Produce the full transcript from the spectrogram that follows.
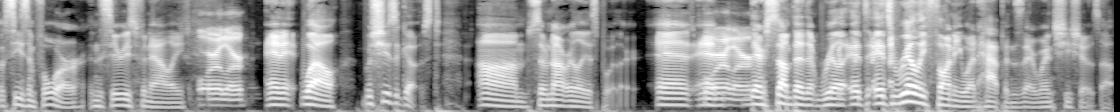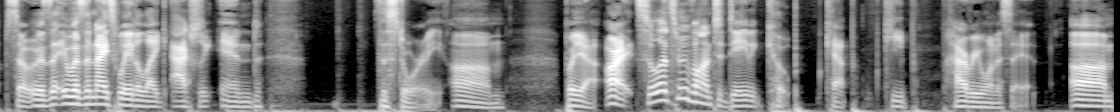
of season four in the series finale, Spoiler. and it well, but she's a ghost, um, so not really a spoiler. And, and there's something that really it's it's really funny what happens there when she shows up. So it was it was a nice way to like actually end the story. Um, but yeah, all right. So let's move on to David Cope, Kep, Keep, however you want to say it. Um,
